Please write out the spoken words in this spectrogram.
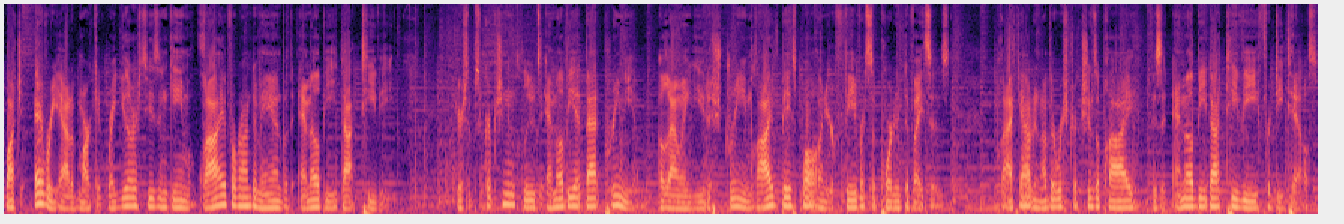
Watch every out of market regular season game live or on demand with MLB.tv. Your subscription includes MLB at Bat Premium, allowing you to stream live baseball on your favorite supported devices. Blackout and other restrictions apply. Visit MLB.tv for details.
